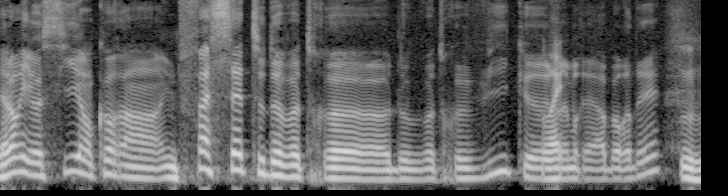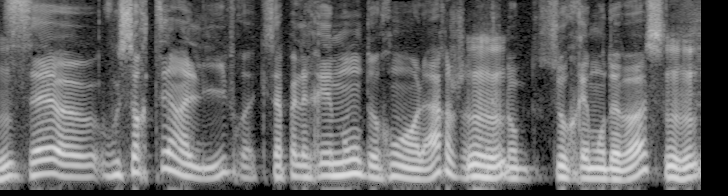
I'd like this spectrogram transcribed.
Et alors, il y a aussi encore un- une facette de votre, euh, de votre vie que Ouais. j'aimerais aborder. Mhm. C'est, euh, vous sortez un livre qui s'appelle Raymond de Rond en large, Mhm. donc sur Raymond DeVos, Mhm.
